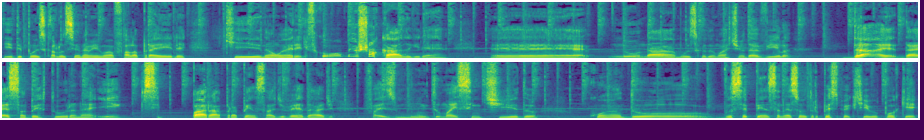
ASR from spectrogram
E depois que a Luciana, minha irmã, fala para ele que não era, ele ficou meio chocado, Guilherme. É, no- na música do Martinho da Vila, dá, dá essa abertura, né? E se parar para pensar de verdade, faz muito mais sentido quando você pensa nessa outra perspectiva. Porque,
